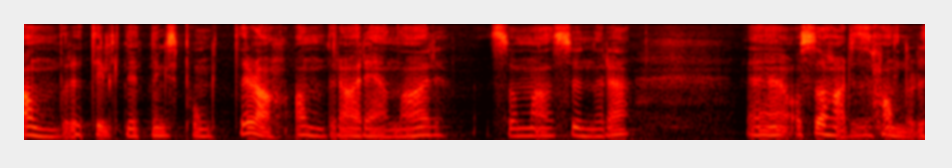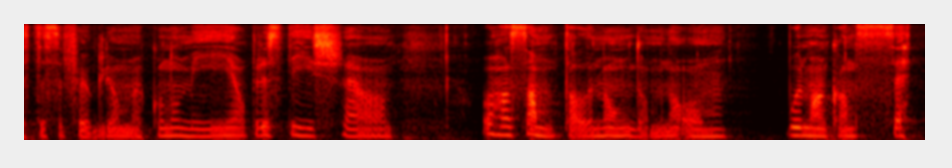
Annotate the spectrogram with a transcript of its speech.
andre tilknytningspunkter, da, andre arenaer som er sunnere. Eh, og så handler det selvfølgelig om økonomi og prestisje, og, å ha samtaler med ungdommene om hvor man kan sette,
